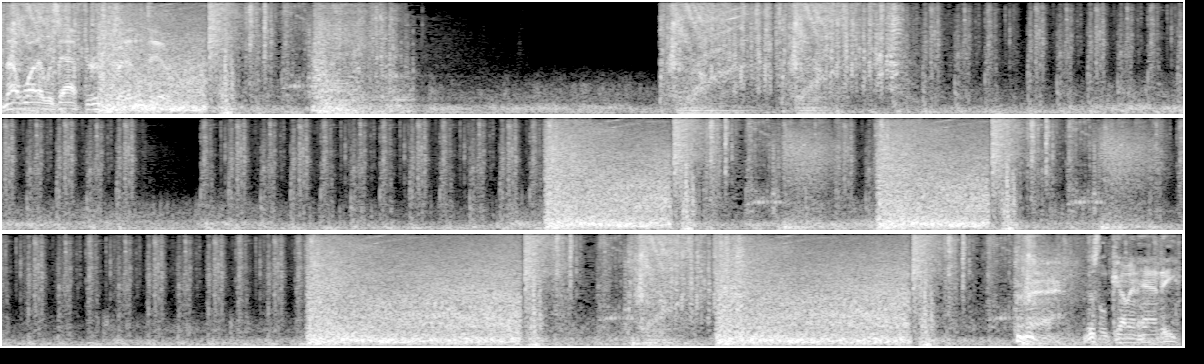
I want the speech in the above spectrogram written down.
Not what I was after, but it'll do. This'll come in handy.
